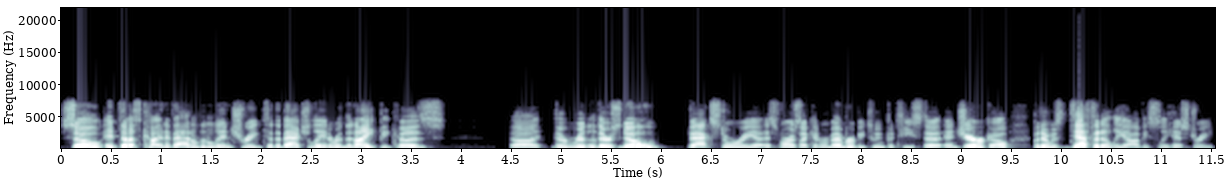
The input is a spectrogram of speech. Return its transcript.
So it does kind of add a little intrigue to the match later in the night because uh, there really there's no backstory uh, as far as I can remember between Batista and Jericho, but there was definitely obviously history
